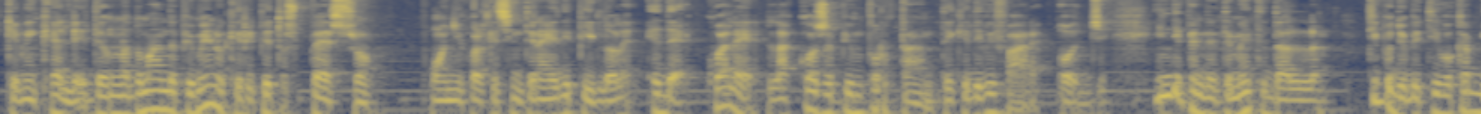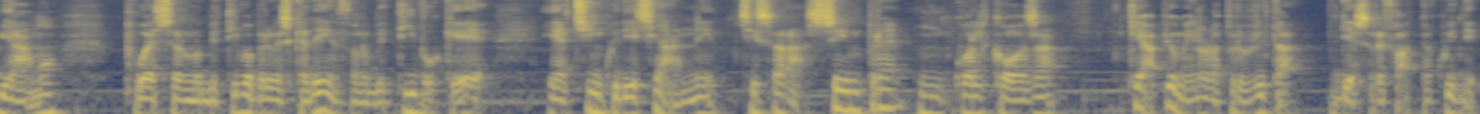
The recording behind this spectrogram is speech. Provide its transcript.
Kevin Kelly ed è una domanda più o meno che ripeto spesso ogni qualche centinaia di pillole ed è qual è la cosa più importante che devi fare oggi indipendentemente dal tipo di obiettivo che abbiamo può essere un obiettivo a breve scadenza un obiettivo che è a 5-10 anni ci sarà sempre un qualcosa che ha più o meno la priorità di essere fatta. Quindi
